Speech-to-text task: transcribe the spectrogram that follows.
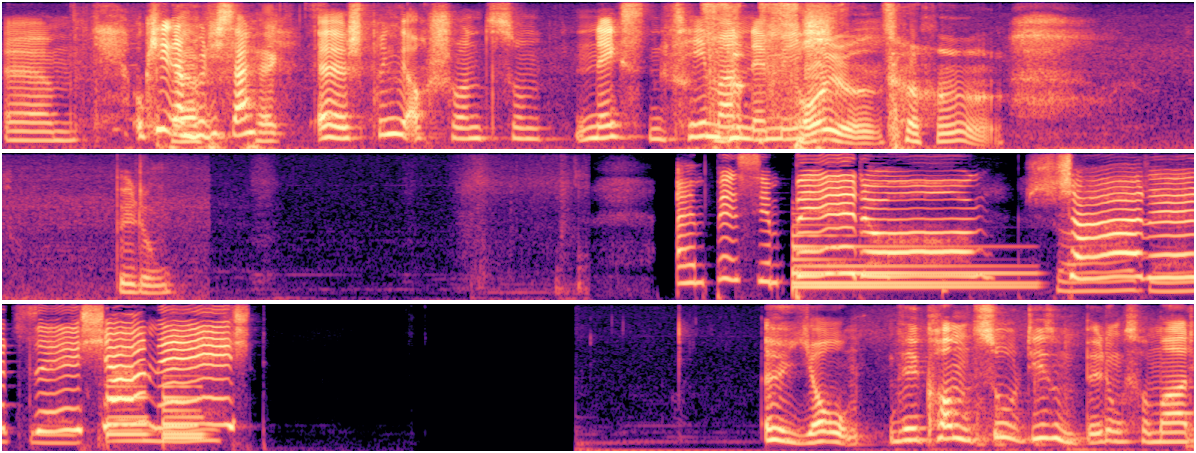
Ähm, okay, dann würde ich sagen, äh, springen wir auch schon zum nächsten Thema, nämlich. Bildung. Ein bisschen Bildung schadet sicher nicht. Äh, yo, willkommen zu diesem Bildungsformat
